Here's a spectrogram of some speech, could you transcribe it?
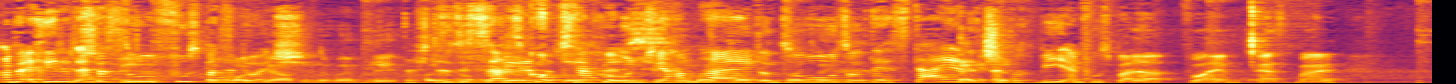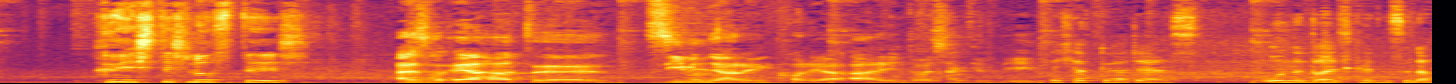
Aber er redet einfach so Fußballerdeutsch. Das stimmt. Das ist alles Kopfsache und wir haben halt und so, so der Style ist einfach wie ein Fußballer vor allem erstmal. Richtig lustig. Also er hat äh, sieben Jahre in Korea, äh, in Deutschland gelebt. Ich habe gehört, er ist ohne Deutschkenntnisse nach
